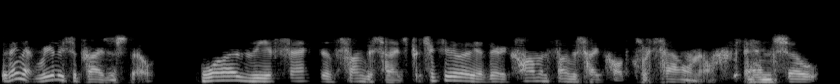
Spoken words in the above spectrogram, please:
The thing that really surprised us though was the effect of fungicides, particularly a very common fungicide called chlorthalonil. And so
